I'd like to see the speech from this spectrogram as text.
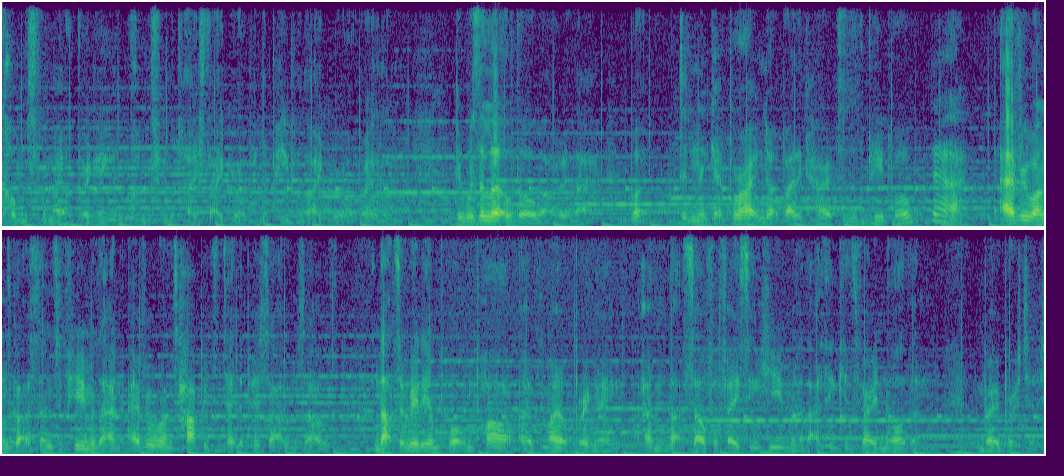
comes from my upbringing and comes from the place that I grew up and the people that I grew up with. And it was a little dull while we were there, but didn't it get brightened up by the characters of the people? Yeah. Everyone's got a sense of humour there and everyone's happy to take the piss out of themselves. And that's a really important part of my upbringing and that self-effacing humour that I think is very northern and very British.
